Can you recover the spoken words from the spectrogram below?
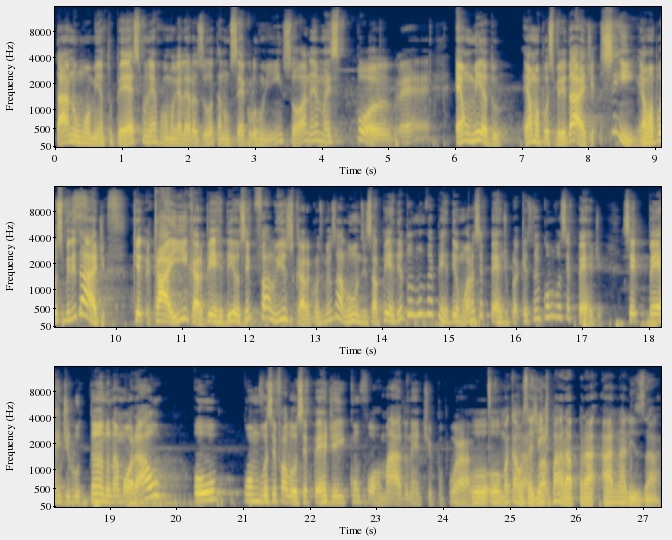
Tá num momento péssimo, né? Como a galera zoa, tá num século ruim só, né? Mas, pô, é, é um medo é uma possibilidade? Sim, é uma possibilidade. Porque cair, cara, perder, eu sempre falo isso, cara, com os meus alunos em sala. Perder, todo mundo vai perder. Uma hora você perde. A questão é como você perde. Você perde lutando na moral ou, como você falou, você perde aí conformado, né? Tipo, pô. Ah, ô, ô cara, se a gente parar para analisar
